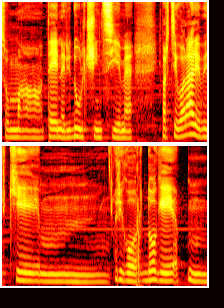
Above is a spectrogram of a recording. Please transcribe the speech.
insomma teneri, dolci insieme, in particolare perché mh, mm, ricordo che mh, mm,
